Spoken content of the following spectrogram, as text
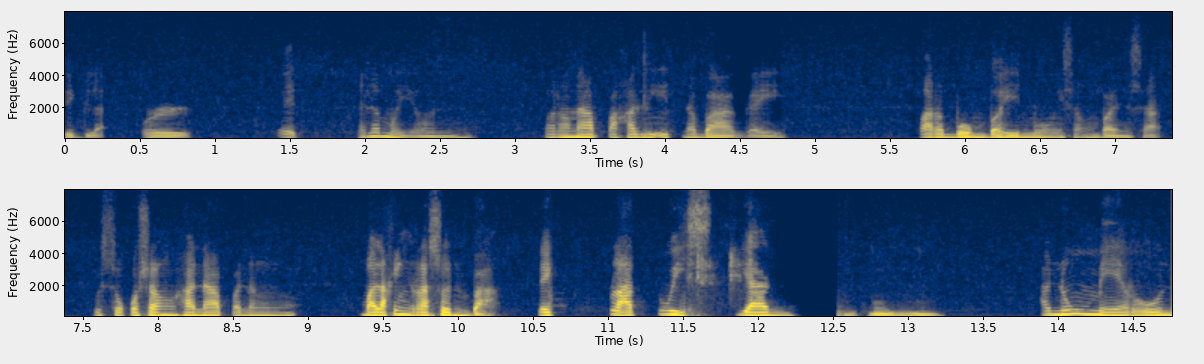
bigla or eh, alam mo yun. Parang napakaliit na bagay para bombahin mo ang isang bansa. Gusto ko siyang hanapan ng malaking rason ba? Like, plot twist. Yan. Mm-hmm. Anong meron?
